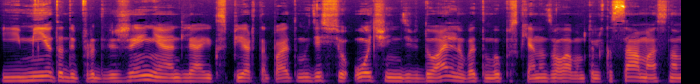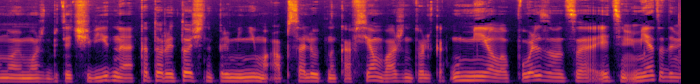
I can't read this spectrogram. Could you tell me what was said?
и методы продвижения для эксперта. Поэтому здесь все очень индивидуально. В этом выпуске я назвала вам только самое основное, может быть, очевидное, которое точно применимо абсолютно ко всем. Важно только умело пользоваться этими методами.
